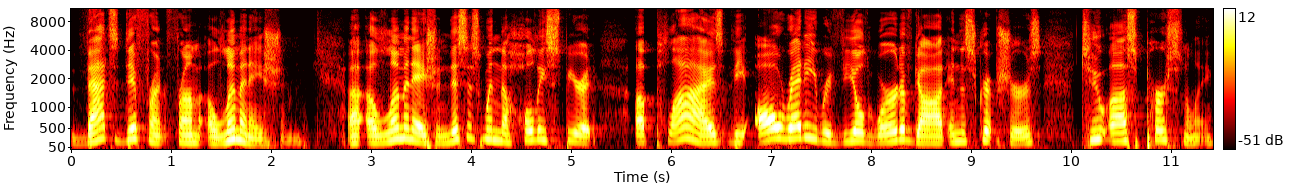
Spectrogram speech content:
That's different from illumination. Uh, illumination, this is when the Holy Spirit applies the already revealed Word of God in the Scriptures to us personally.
